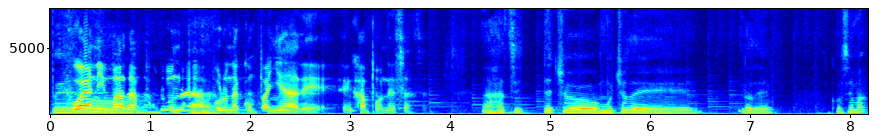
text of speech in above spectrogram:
Pero- Fue animada por una, Ajá. por una compañía de, de japonesa. Ajá, sí. De hecho, mucho de lo de, ¿cómo se llama?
